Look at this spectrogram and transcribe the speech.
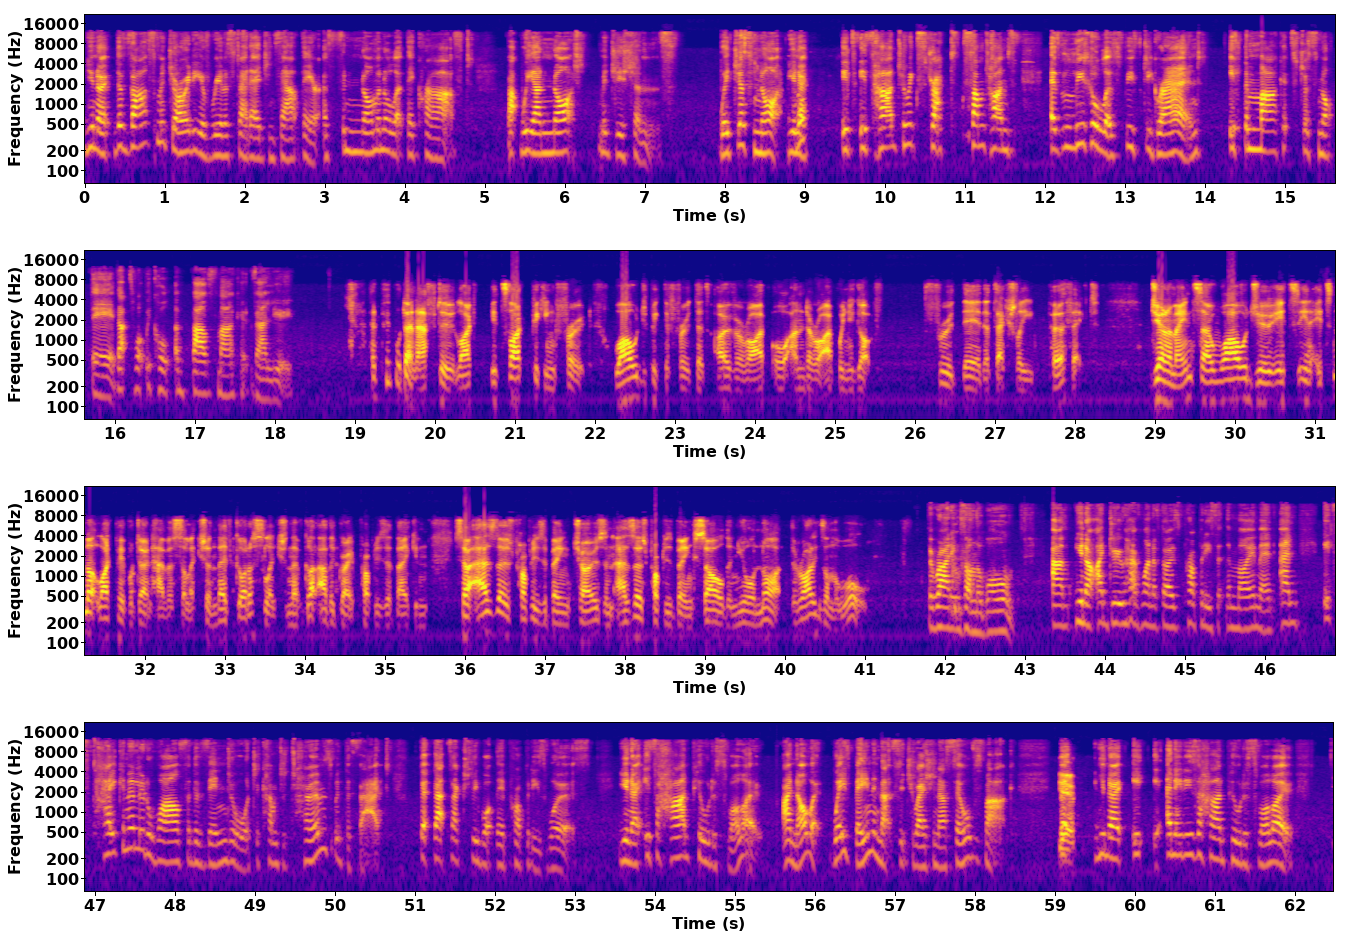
you know, the vast majority of real estate agents out there are phenomenal at their craft, but we are not magicians. We're just not, you know, it's it's hard to extract sometimes as little as 50 grand if the market's just not there. That's what we call above market value. And people don't have to. Like, it's like picking fruit. Why would you pick the fruit that's overripe or underripe when you got fruit there that's actually perfect? Do you know what I mean? So why would you? It's you know, it's not like people don't have a selection. They've got a selection. They've got other great properties that they can. So as those properties are being chosen, as those properties are being sold, and you're not, the writing's on the wall. the writing's on the wall. Um, you know, I do have one of those properties at the moment, and it's taken a little while for the vendor to come to terms with the fact that that's actually what their property's worth. You know, it's a hard pill to swallow. I know it. We've been in that situation ourselves, Mark. Yeah, But you know, it and it is a hard pill to swallow.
